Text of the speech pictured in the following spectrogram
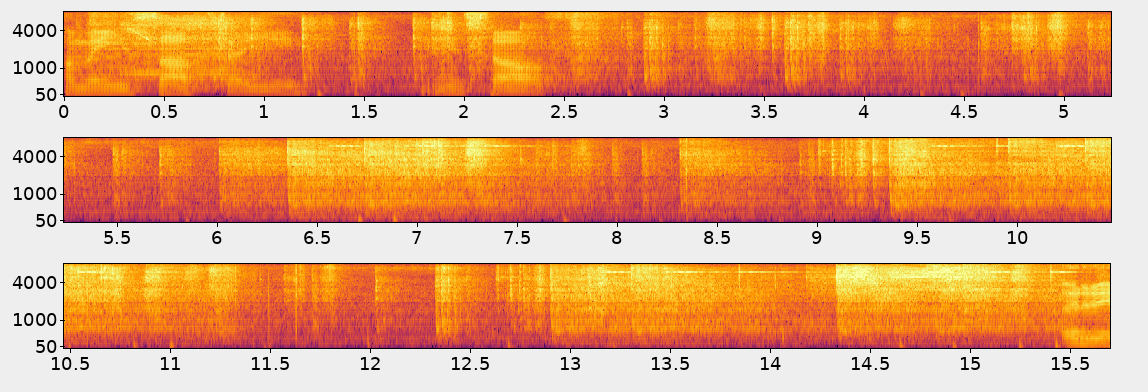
हमें इंसाफ चाहिए। इंसाफ। रे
